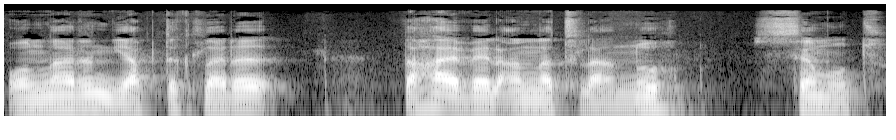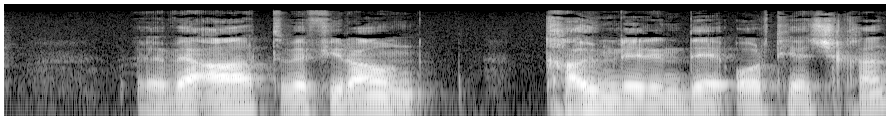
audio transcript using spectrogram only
Onların yaptıkları daha evvel anlatılan Nuh, Semud e, ve Ad ve Firavun kavimlerinde ortaya çıkan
